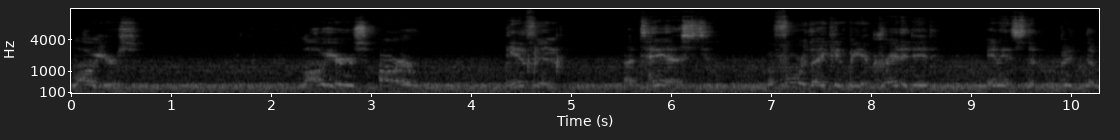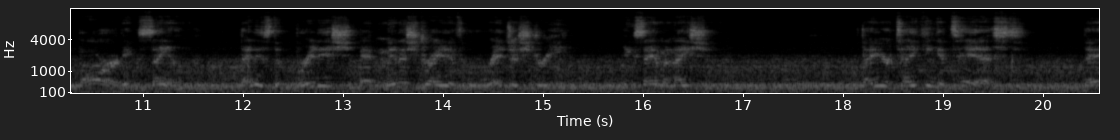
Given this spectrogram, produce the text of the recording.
lawyers. Lawyers are given a test before they can be accredited, and it's the, the bar exam. Is the British Administrative Registry examination. They are taking a test that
